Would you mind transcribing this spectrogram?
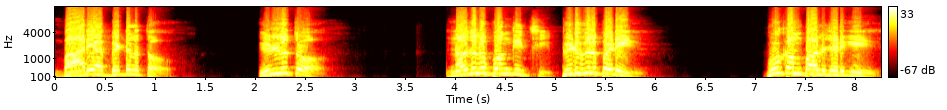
భార్య బిడ్డలతో ఇళ్ళుతో నదులు పొంగించి పిడుగులు పడి భూకంపాలు జరిగి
